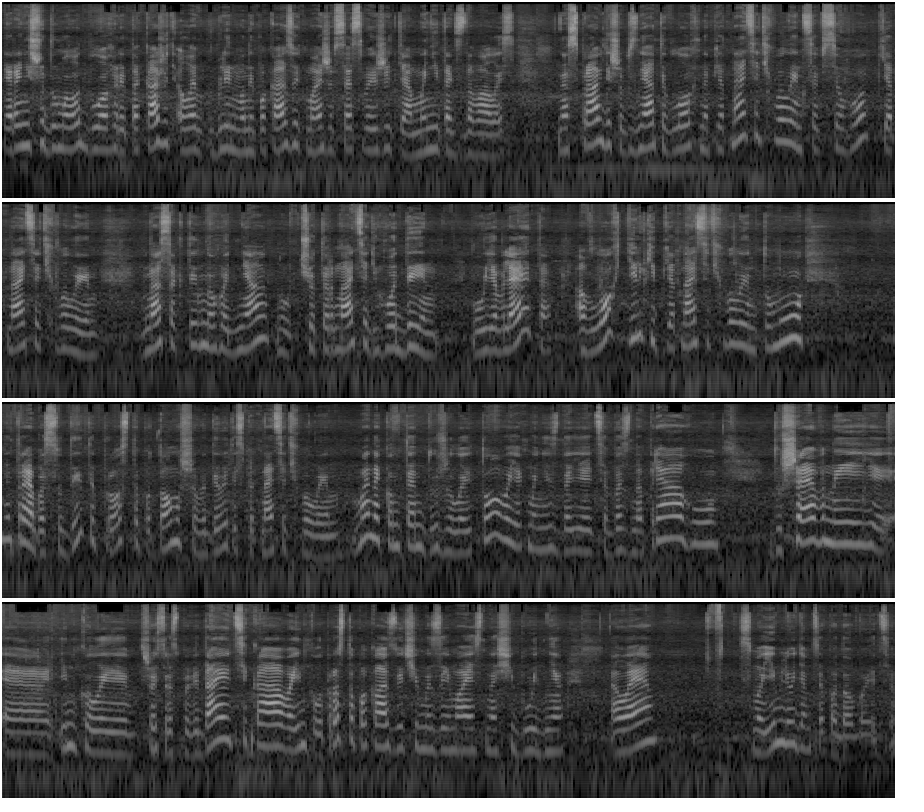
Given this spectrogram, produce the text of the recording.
Я раніше думала, от блогери так кажуть, але блін, вони показують майже все своє життя. Мені так здавалось. Насправді, щоб зняти влог на 15 хвилин, це всього 15 хвилин. В нас активного дня ну 14 годин. Ви уявляєте? А влог тільки 15 хвилин. Тому не треба судити просто по тому, що ви дивитесь 15 хвилин. У мене контент дуже лайтовий, як мені здається, без напрягу, душевний, е, інколи щось розповідаю цікаве, інколи просто показую, чим ми займаємось наші будні. Але своїм людям це подобається.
